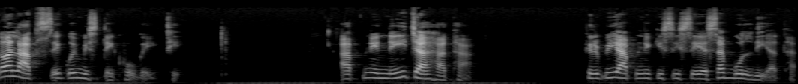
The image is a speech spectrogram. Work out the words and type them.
कल आपसे कोई मिस्टेक हो गई थी। आपने नहीं चाहा था फिर भी आपने किसी से ऐसा बोल दिया था।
